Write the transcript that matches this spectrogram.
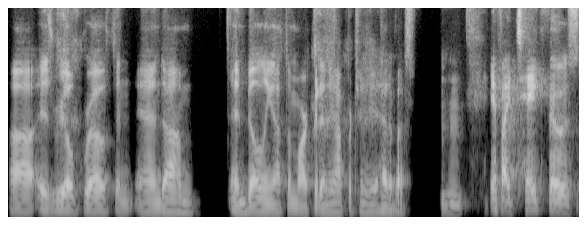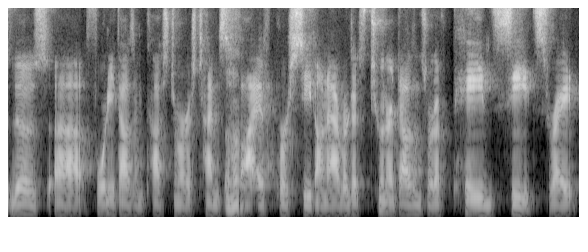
uh, is real growth and and um, and building out the market and the opportunity ahead of us. Mm-hmm. If I take those those uh, forty thousand customers times uh-huh. five per seat on average, that's two hundred thousand sort of paid seats, right?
